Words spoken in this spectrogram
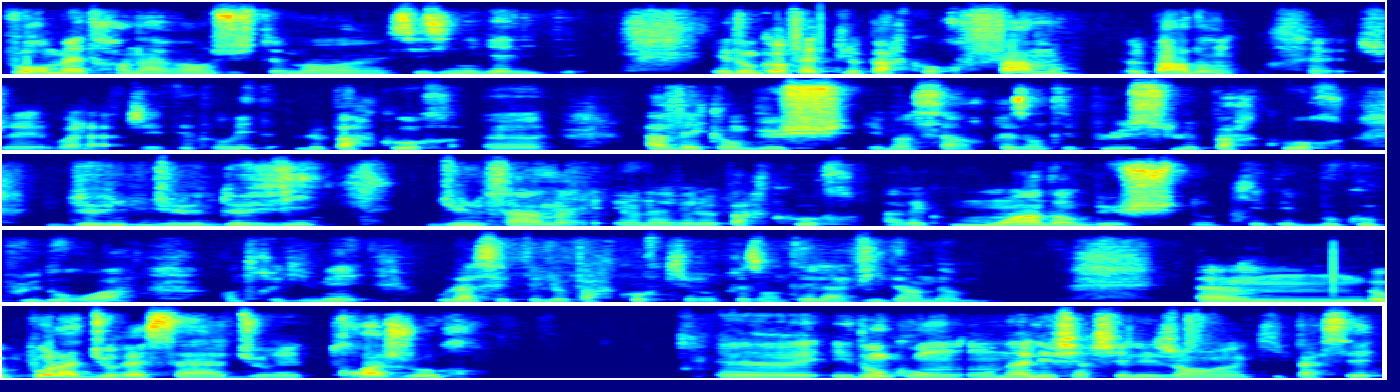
pour mettre en avant justement ces inégalités. Et donc en fait, le parcours femme, pardon, j'ai voilà, j'ai été trop vite. Le parcours avec embûche, eh ben ça représentait plus le parcours de, de, de vie d'une femme, et on avait le parcours avec moins d'embûches, donc qui était beaucoup plus droit entre guillemets, où là c'était le parcours qui représentait la vie d'un homme. Euh, donc pour la durée, ça a duré trois jours. Euh, et donc on, allait chercher les gens euh, qui passaient.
